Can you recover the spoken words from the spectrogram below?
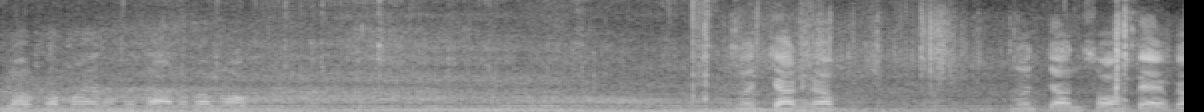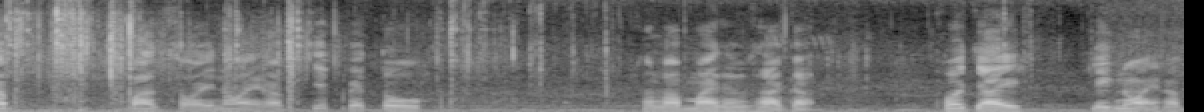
มันสำหรับกระไม้ธรรมชาตินะครับเนาะนวลจันทร์ครับนวลจันทร์สองแต้มครับปลาซอยน้อยครับเจ็ดแปดโตวสำหรับไม้ธรรมชาติก็พอใจเล็กน้อยครับ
